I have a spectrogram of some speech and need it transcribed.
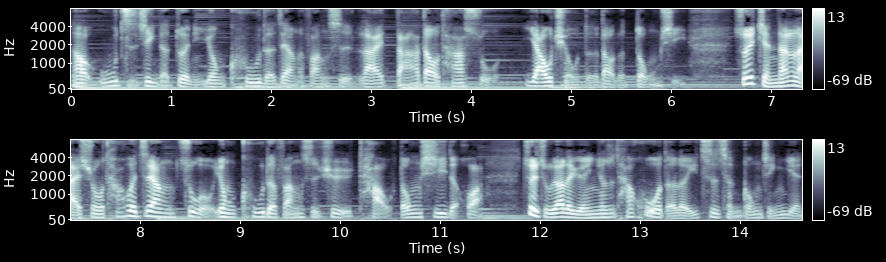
然后无止境的对你用哭的这样的方式来达到他所要求得到的东西。所以简单来说，他会这样做，用哭的方式去讨东西的话，最主要的原因就是他获得了一次成功经验，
